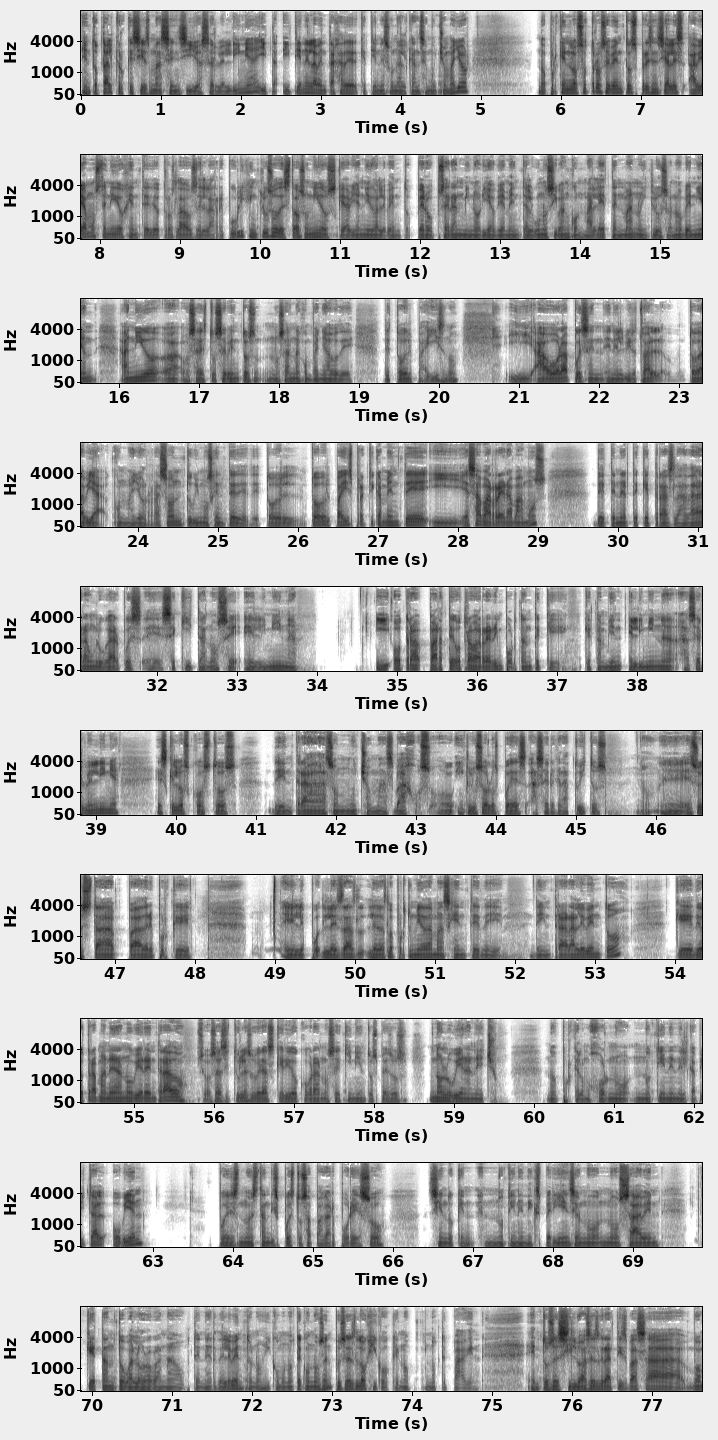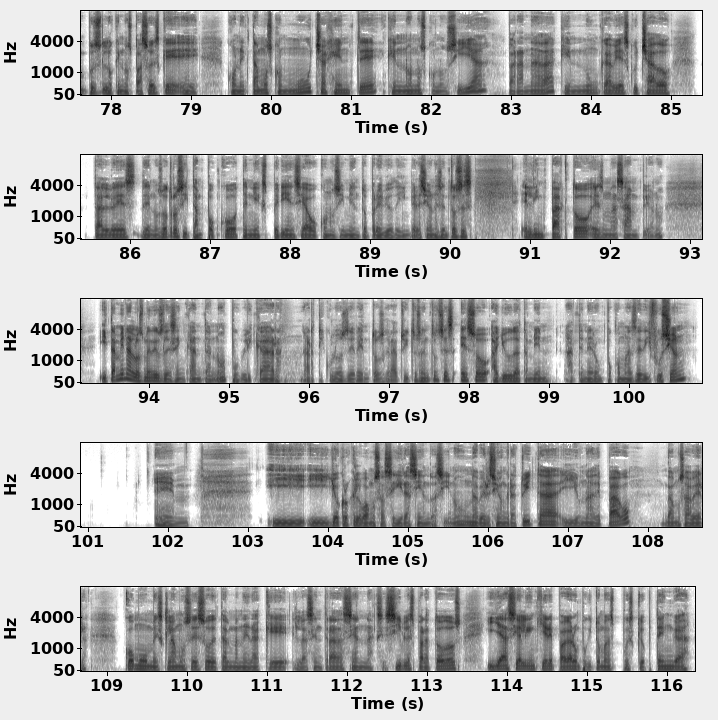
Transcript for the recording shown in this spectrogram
en total creo que sí es más sencillo hacerlo en línea y, y tiene la ventaja de que tienes un alcance mucho mayor. ¿No? Porque en los otros eventos presenciales habíamos tenido gente de otros lados de la República, incluso de Estados Unidos, que habían ido al evento, pero pues eran minoría, obviamente. Algunos iban con maleta en mano, incluso, ¿no? Venían, han ido, o sea, estos eventos nos han acompañado de, de todo el país, ¿no? Y ahora, pues en, en, el virtual, todavía con mayor razón, tuvimos gente de, de todo, el, todo el país prácticamente, y esa barrera, vamos, de tenerte que trasladar a un lugar, pues eh, se quita, ¿no? Se elimina. Y otra parte, otra barrera importante que, también elimina hacerlo en línea es que los costos de entrada son mucho más bajos o incluso los puedes hacer gratuitos. Eh, eso está padre porque eh, le, das, le das la oportunidad a más gente de, entrar al evento que de otra manera no hubiera entrado. O sea, si tú les hubieras querido cobrar, no sé, 500 pesos, no lo hubieran hecho, ¿no? Porque a lo mejor no, no tienen el capital o bien pues no están dispuestos a pagar por eso, siendo que no tienen experiencia o no, no saben qué tanto valor van a obtener del evento, ¿no? Y como no te conocen, pues es lógico que no, no te paguen. Entonces, si lo haces gratis, vas a, bueno, pues lo que nos pasó es que eh, conectamos con mucha gente que no nos conocía para nada, que nunca había escuchado tal vez de nosotros y tampoco tenía experiencia o conocimiento previo de inversiones. Entonces, el impacto es más amplio, ¿no? Y también a los medios les encanta, ¿no? Publicar artículos de eventos gratuitos. Entonces eso ayuda también a tener un poco más de difusión. Em, y, y, yo creo que lo vamos a seguir haciendo así, ¿no? Una versión gratuita y una de pago. Vamos a ver cómo mezclamos eso de tal manera que las entradas sean accesibles para todos. Y ya si alguien quiere pagar un poquito más, pues que obtenga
